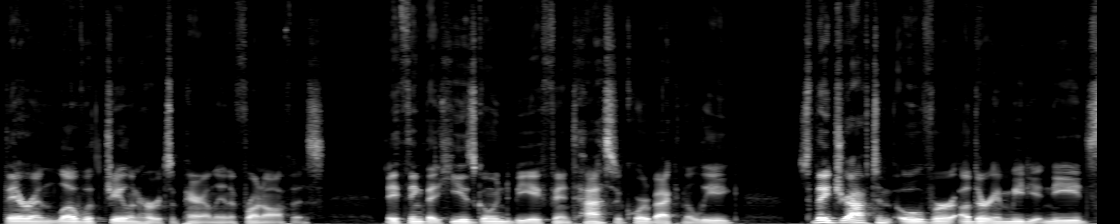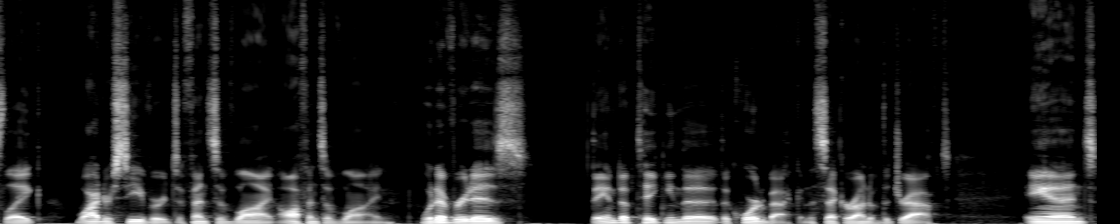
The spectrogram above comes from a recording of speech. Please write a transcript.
They're in love with Jalen Hurts apparently in the front office. They think that he is going to be a fantastic quarterback in the league. So they draft him over other immediate needs like wide receiver, defensive line, offensive line, whatever it is. They end up taking the the quarterback in the second round of the draft. And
